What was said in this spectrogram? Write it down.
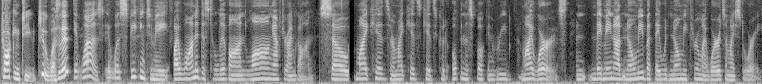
talking to you too, wasn't it? It was. It was speaking to me. I wanted this to live on long after I'm gone. So my kids or my kids' kids could open this book and read my words. And they may not know me, but they would know me through my words and my story.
